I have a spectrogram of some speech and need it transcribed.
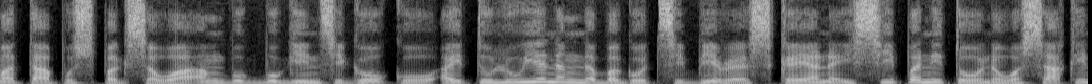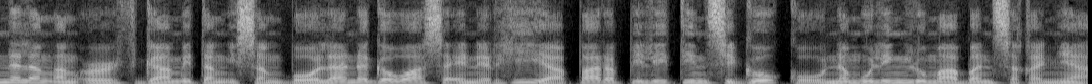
Matapos pagsawa ang bugbugin si Goku ay tuluyan ang nabagot si Beerus kaya naisipan nito na wasakin na lang ang Earth gamit ang isang bola na gawa sa enerhiya para pilitin si Goku na muling lumaban sa kanya.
